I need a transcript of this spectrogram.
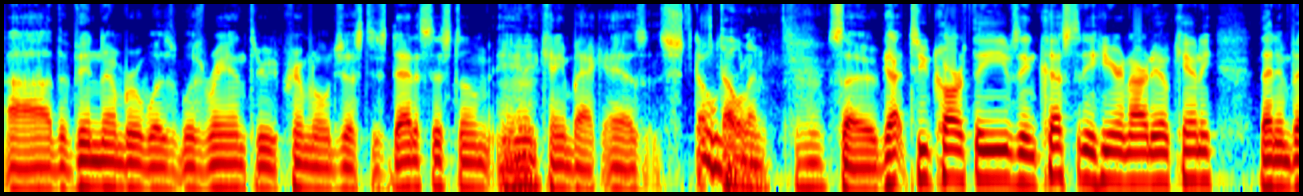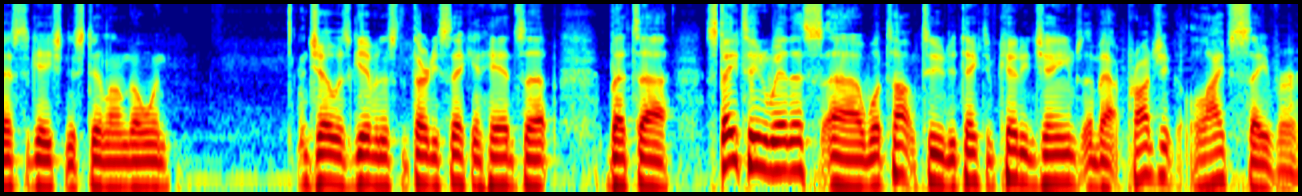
Uh, the VIN number was was ran through the criminal justice data system, and it came back as stolen. Stolen. So, got two car thieves in custody here in Iredell County. That investigation is still ongoing. Joe has given us the 30 second heads up. But uh, stay tuned with us. Uh, we'll talk to Detective Cody James about Project Lifesaver,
